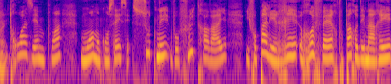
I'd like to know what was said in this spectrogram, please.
Oui. Troisième point, moi, mon conseil, c'est soutenez vos flux de travail. Il faut pas les ré- refaire, faut pas redémarrer,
